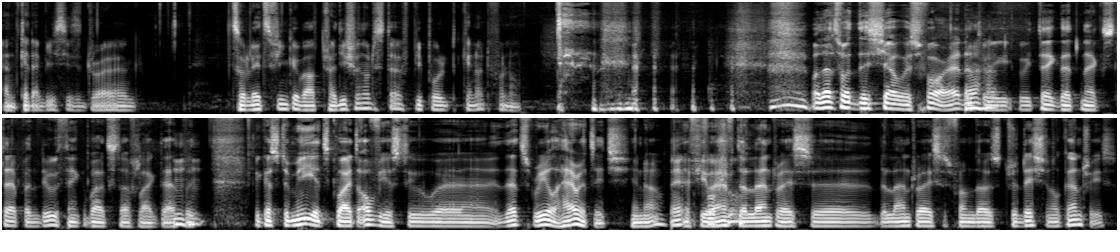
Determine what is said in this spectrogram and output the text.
and cannabis is drug. So let's think about traditional stuff people cannot follow. Well, that's what this show is for. Eh? That Uh-huh. we, we take that next step and do think about stuff like that. But Mhm. because to me, it's quite obvious to uh, that's real heritage. You know, Yeah, if you have sure. the land race, uh, the land races from those traditional countries,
